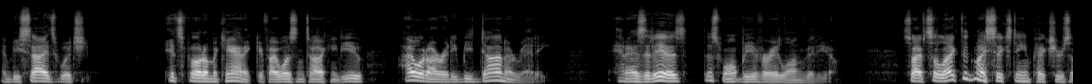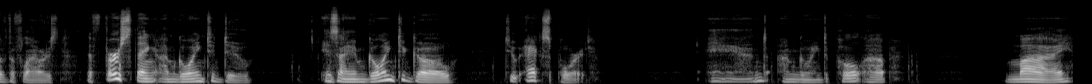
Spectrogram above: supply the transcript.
And besides which, it's Photo Mechanic. If I wasn't talking to you, I would already be done already. And as it is, this won't be a very long video. So I've selected my 16 pictures of the flowers. The first thing I'm going to do is I am going to go to export. And I'm going to pull up my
